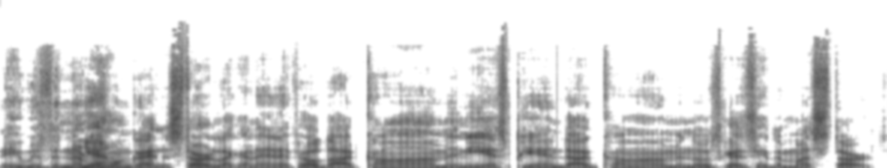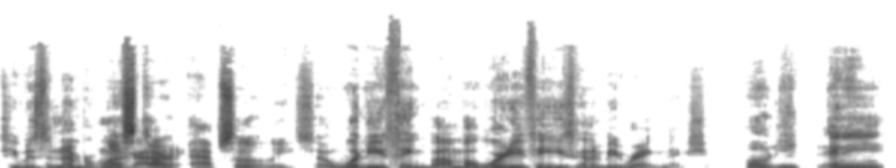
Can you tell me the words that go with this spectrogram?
He was the number Yeah. one guy to start, like on NFL.com and ESPN.com, and those guys say the must starts. He was the number one Must guy. start. Absolutely. So, what do you think, Bumbo? Where do you think he's going to be ranked next year? Well, any,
